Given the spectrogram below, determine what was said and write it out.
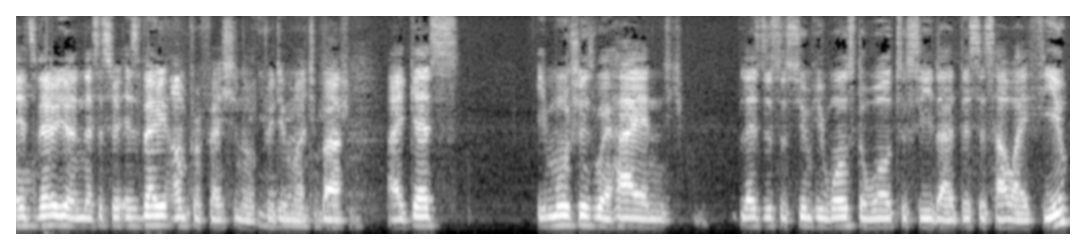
it's very unnecessary. It's very unprofessional, Yeah, pretty very much. But. I guess emotions were high, and let's just assume he wants the world to see that this is how I feel.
